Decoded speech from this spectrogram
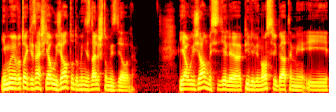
И мы в итоге, знаешь, я уезжал оттуда, мы не знали, что мы сделали. Я уезжал, мы сидели, пили вино с ребятами, и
